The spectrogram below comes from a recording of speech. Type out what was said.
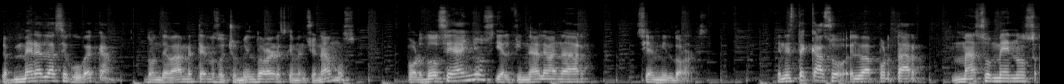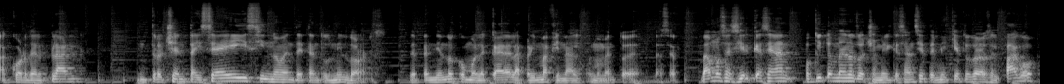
La primera es la Segubeca, donde va a meter los 8 mil dólares que mencionamos por 12 años y al final le van a dar 100 mil dólares. En este caso, él va a aportar más o menos, acorde al plan, entre 86 y 90 y tantos mil dólares, dependiendo cómo le cae la prima final al momento de, hacer. Vamos a decir que sean poquito menos de 8 mil, que sean 7 mil 500 dólares el pago,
